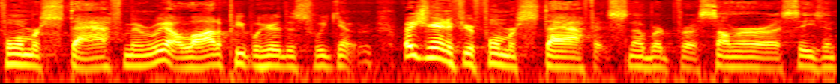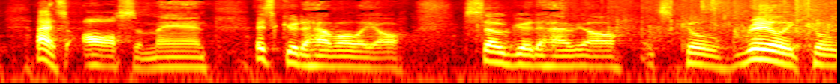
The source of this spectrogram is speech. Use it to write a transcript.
former staff. Remember, we got a lot of people here this weekend. Raise your hand if you're former staff at Snowbird for a summer or a season. That's awesome, man. It's good to have all of y'all. So good to have y'all. It's cool. Really cool.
